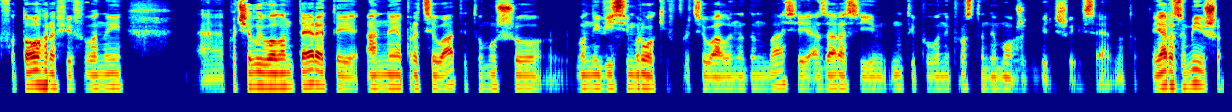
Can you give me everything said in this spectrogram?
фотографів, вони е, почали волонтерити, а не працювати, тому що вони вісім років працювали на Донбасі, а зараз їм, ну, типу, вони просто не можуть більше і все. Ну, тобто, Я розумію, що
